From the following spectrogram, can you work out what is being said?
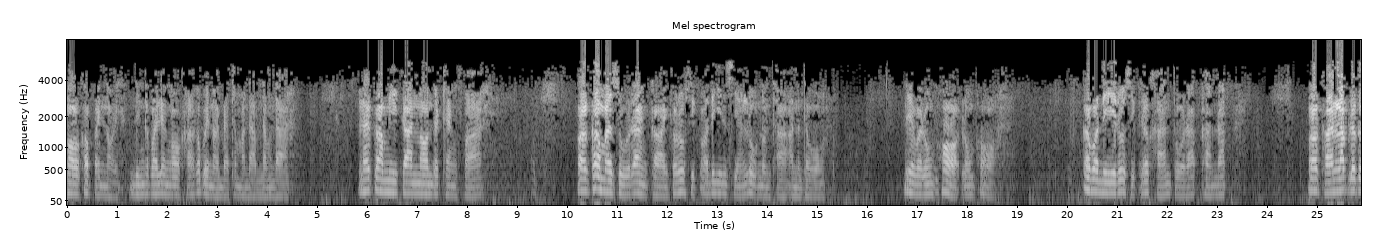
งอเข้าไปหน่อย ดึงเข้าไปเรื่องงอขาเข้าไปหน่อยแบบธรรมดาดำดา แล้วก็มีการนอนตะแคงฝาพอเข้ามาสู่ร่างกายก็รู้สึกว่าได้ยินเสียงลูกนนทาอนันตวงศ์เรียกว่าหลวงพ่อหลวงพ่อ ก็วันนี้รู้สึกแล้วขานตัวรับขานรับพอขานรับแล้วก็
